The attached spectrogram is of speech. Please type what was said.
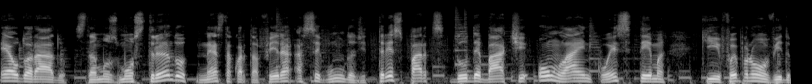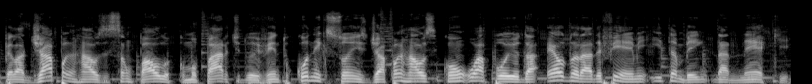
Eldorado. Estamos mostrando nesta quarta-feira a segunda de três partes do debate online com esse tema que foi promovido pela Japan House São Paulo como parte do evento Conexões Japan House com o apoio da Eldorado FM e também da NEC.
